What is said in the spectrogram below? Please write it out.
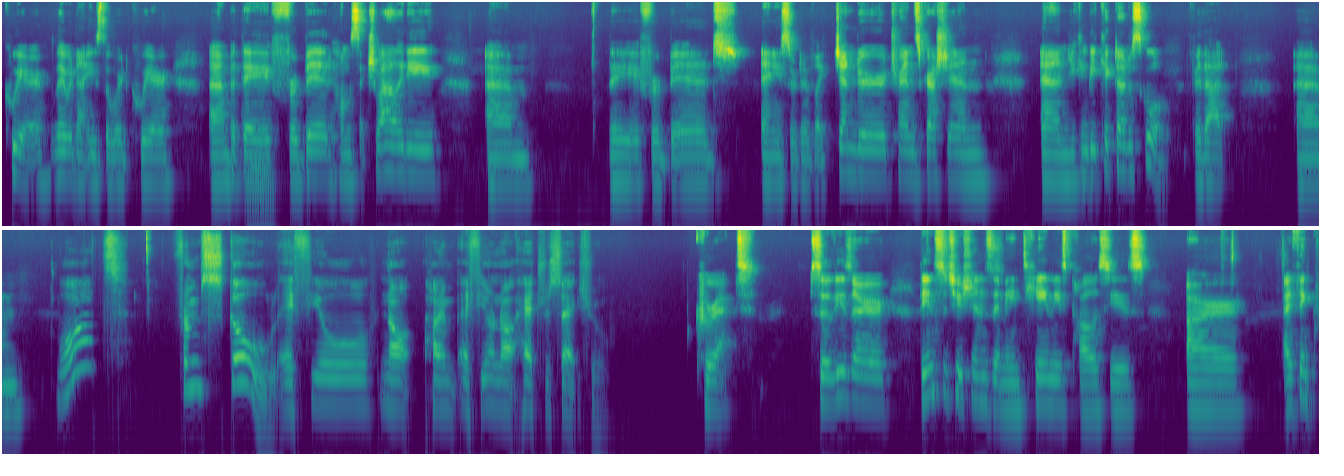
queer. They would not use the word queer, um, but they mm. forbid homosexuality. Um, they forbid any sort of like gender transgression, and you can be kicked out of school for that. Um, what? From school if you're not home if you're not heterosexual. Correct. So these are the institutions that maintain these policies are, I think,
